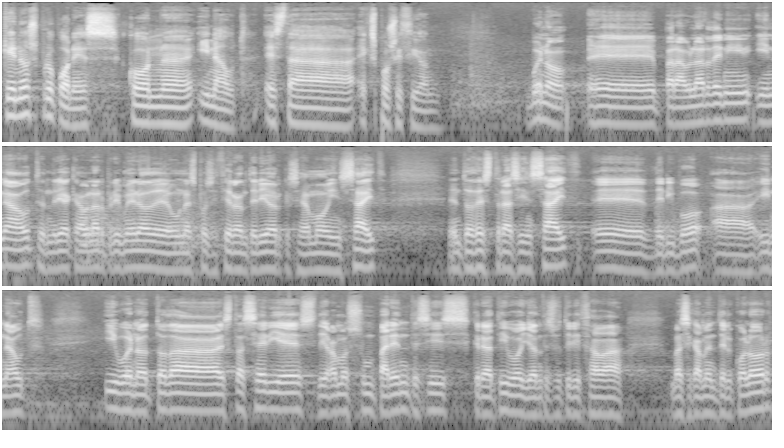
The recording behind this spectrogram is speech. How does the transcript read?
¿Qué nos propones con uh, In-Out, esta exposición? Bueno, eh, para hablar de In-Out tendría que hablar primero de una exposición anterior que se llamó Insight. Entonces, tras Insight, eh, derivó a In-Out. Y bueno, toda esta serie es, digamos, un paréntesis creativo. Yo antes utilizaba básicamente el color,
